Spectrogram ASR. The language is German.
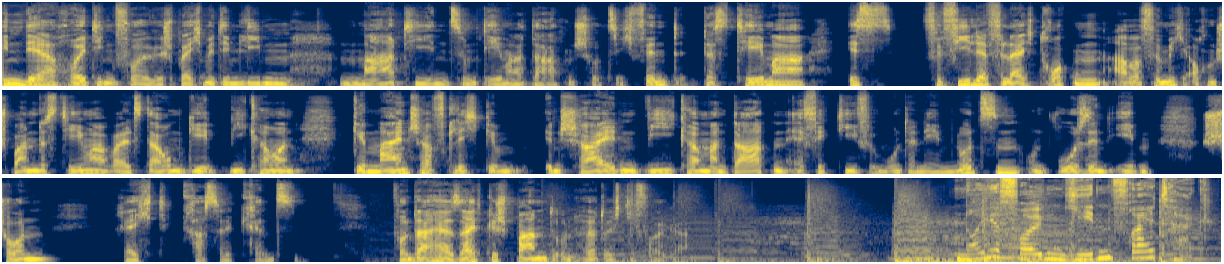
In der heutigen Folge spreche ich mit dem lieben Martin zum Thema Datenschutz. Ich finde, das Thema ist für viele vielleicht trocken, aber für mich auch ein spannendes Thema, weil es darum geht, wie kann man gemeinschaftlich ge entscheiden, wie kann man Daten effektiv im Unternehmen nutzen und wo sind eben schon recht krasse Grenzen. Von daher seid gespannt und hört euch die Folge an. Neue Folgen jeden Freitag.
